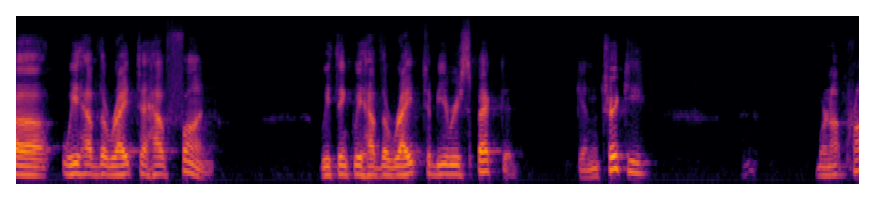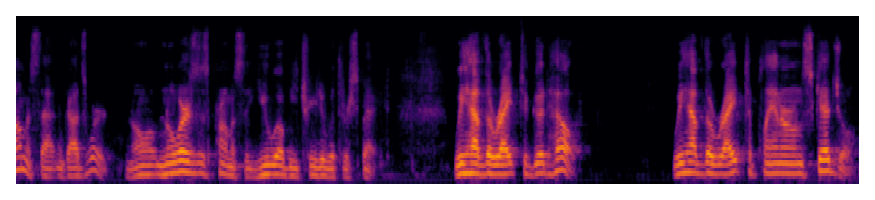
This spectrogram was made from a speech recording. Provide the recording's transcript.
uh, we have the right to have fun. We think we have the right to be respected. Getting tricky. We're not promised that in God's word. No, nowhere is this promise that you will be treated with respect. We have the right to good health. We have the right to plan our own schedule.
